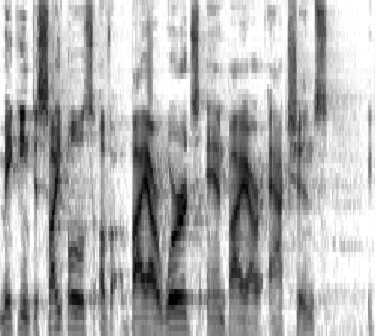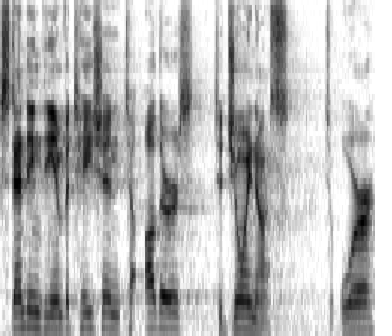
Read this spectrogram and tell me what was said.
making disciples of, by our words and by our actions, extending the invitation to others to join us, to, or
